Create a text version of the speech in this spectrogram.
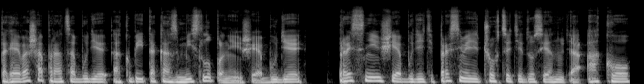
tak aj vaša práca bude akoby taká zmysluplnejšia, bude presnejšia, budete presne vedieť, čo chcete dosiahnuť a ako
